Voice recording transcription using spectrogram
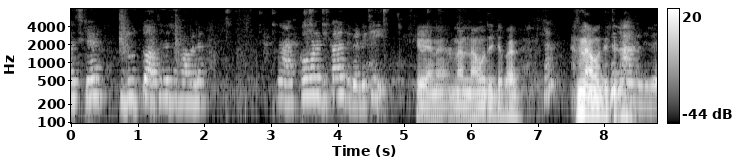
আজকে দুধ তো আসেনি সকালবেলা না, আজকে মানে বিকালে দিবে নাকি কে না নামও দিতে পারে। হ্যাঁ? নামও দিতে পারে। দিবে।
